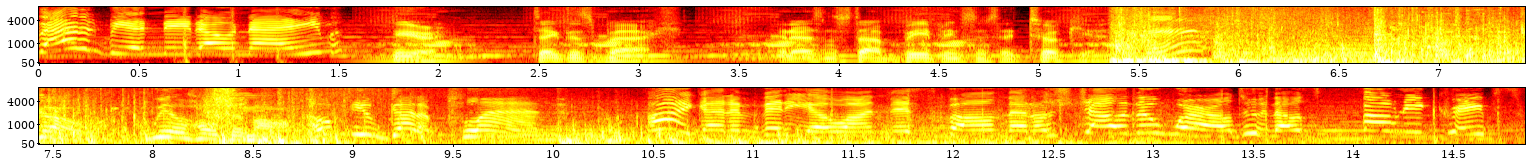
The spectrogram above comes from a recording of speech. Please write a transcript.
that'd be a neato name. Here, take this back. It hasn't stopped beeping since they took you. Go. We'll hold them off. Hope you've got a plan. I got a video on this phone that'll show the world who those phony creeps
